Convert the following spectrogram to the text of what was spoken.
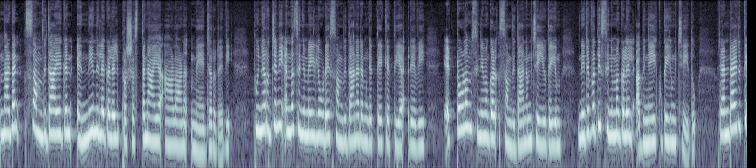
നടൻ സംവിധായകൻ എന്നീ നിലകളിൽ പ്രശസ്തനായ ആളാണ് മേജർ രവി. പുനർജനി എന്ന സിനിമയിലൂടെ സംവിധാന രംഗത്തേക്കെത്തിയ രവി എട്ടോളം സിനിമകൾ സംവിധാനം ചെയ്യുകയും നിരവധി സിനിമകളിൽ അഭിനയിക്കുകയും ചെയ്തു. രണ്ടായിരത്തി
